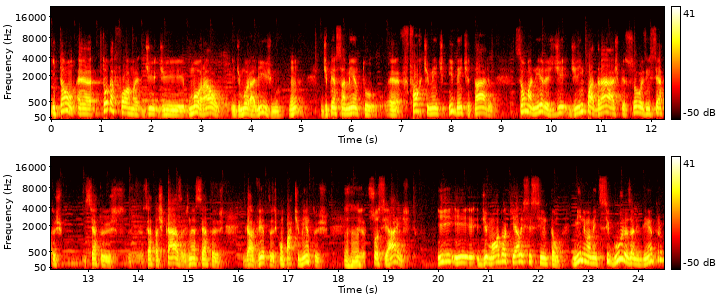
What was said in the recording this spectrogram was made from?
Então, é, toda forma de, de, moral e de moralismo, né? de pensamento é, fortemente identitário, são maneiras de, de enquadrar as pessoas em certos, certos, certas casas, né, certas gavetas, compartimentos uhum. sociais, e, e, de modo a que elas se sintam minimamente seguras ali dentro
